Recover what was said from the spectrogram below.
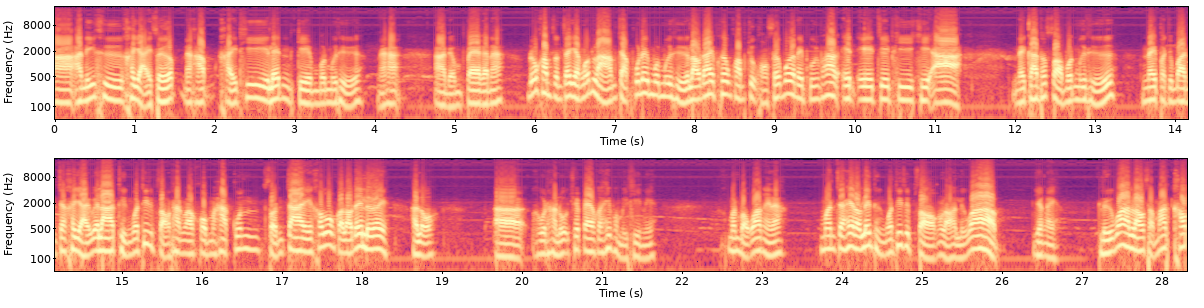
อ่าอันนี้คือขยายเซิร์ฟนะครับใครที่เล่นเกมบนมือถือนะฮะอ่าเดี๋ยวแปลกันนะด้วยความสนใจอย่างล้นหลามจากผู้เล่นบนมือถือเราได้เพิ่มความจุของเซิร์ฟเวอร์ในภูมิภาค NAJPKR ในการทดสอบบนมือถือ ในปัจจุบันจะขยายเวลาถึงวันที่ 12 ธันวาคม หากคุณสนใจเข้าร่วมกับเราได้เลยฮัลโหลเอ่อคุณฮารุช่วยแปลให้ผมอีกทีนี้ มันบอกว่าไงนะ มันจะให้เราเล่นถึงวันที่ 12เหรอ หรือว่ายังไง หรือว่าเราสามารถเข้า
